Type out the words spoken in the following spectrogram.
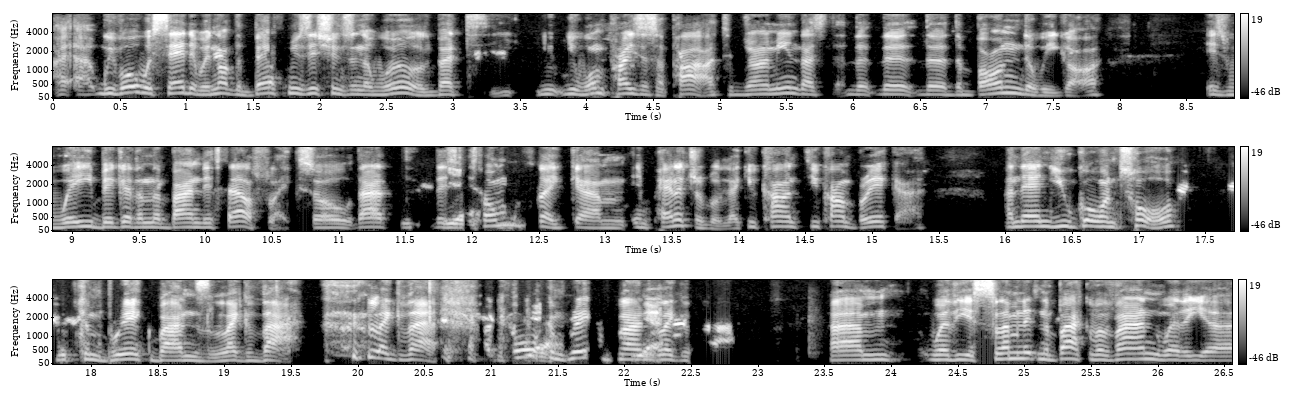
I, I, we've always said it. We're not the best musicians in the world, but you, you won't prize us apart. Do you know what I mean? That's the the the the bond that we got is way bigger than the band itself. Like so that it's, yeah. it's almost like um impenetrable. Like you can't you can't break it. And then you go on tour, which can break bands like that, like that. A tour yeah. can break a band yeah. like that um, whether you're slamming it in the back of a van, whether you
